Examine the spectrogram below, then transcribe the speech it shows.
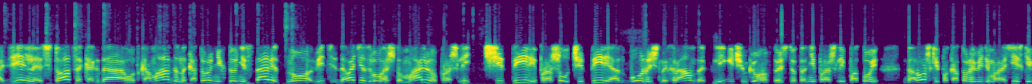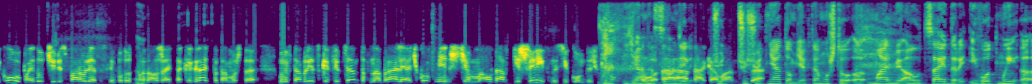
отдельная ситуация, когда вот команда, на которую никто не ставит, но ведь давайте не забывать, что Мальмё прошли 4, прошел 4 отборочных раунда к Лиге Чемпионов. То есть вот они прошли по той дорожке, по которой, видимо, российские клубы пойдут через пару лет, если будут продолжать так играть, потому что мы в таблице коэффициентов набрали очков меньше, чем молдавский шериф, на секундочку. Ну, я на Вот, самом а деле чуть-чуть да. не о том. Я к тому, что э, Мальме аутсайдеры, и вот мы э,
